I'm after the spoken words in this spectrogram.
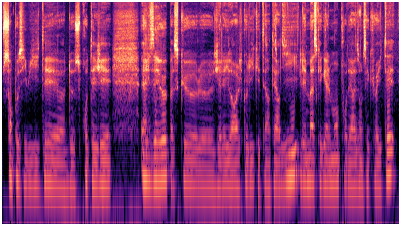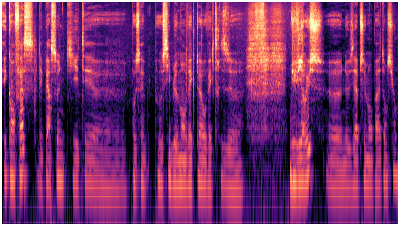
sans possibilité euh, de se protéger elles et eux parce que le gel hydroalcoolique était interdit, les masques également pour des raisons de sécurité, et qu'en face, les personnes qui étaient euh, possi- possiblement vecteurs ou vectrices du virus euh, ne faisaient absolument pas attention.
